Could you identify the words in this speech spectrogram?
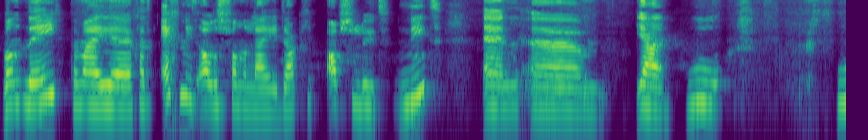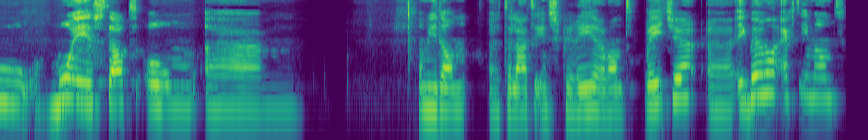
Want nee, bij mij uh, gaat echt niet alles van een leien dakje. Absoluut niet. En uh, ja, hoe, hoe mooi is dat om, um, om je dan uh, te laten inspireren. Want weet je, uh, ik ben wel echt iemand,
